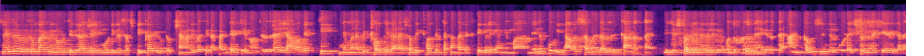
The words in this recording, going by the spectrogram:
ಸ್ನೇಹಿತರೆ ವೆಲ್ಕಮ್ ಬ್ಯಾಕ್ ನೀವು ನೋಡ್ತಿದ್ರ Jai motivation speaker YouTube channel ಇವತ್ತಿನ ಕಂಟೆಂಟ್ ಏನು ಅಂತ ಹೇಳಿದ್ರೆ, ಯಾವ ವ್ಯಕ್ತಿ ನಿಮ್ಮನ್ನ ಬಿಟ್ಟು ಹೋಗಿದ್ದಾರೆ? ಸೊ ಬಿಟ್ಟು ಹೋಗಿರ್ತಕ್ಕಂಥ ವ್ಯಕ್ತಿಗಳಿಗೆ ನಿಮ್ಮ ನೆನಪು ಯಾವ ಸಮಯದಲ್ಲಿ ಕಾಡುತ್ತೆ ಇದು ಎಷ್ಟೋ ಜನಗಳಿಗೆ ಒಂದು ಪ್ರಶ್ನೆ ಆಗಿರುತ್ತೆ. ಅಂಡ್ ಕೌನ್ಸಿಲಿಂಗ್ ಅಲ್ಲಿ ಕೂಡ ಎಷ್ಟೋ ಜನ ಕೇಳಿದ್ದಾರೆ.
